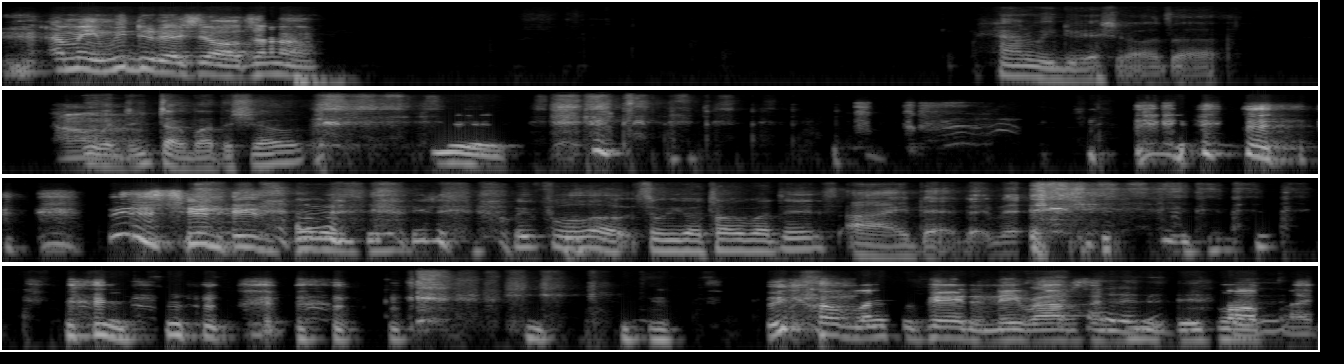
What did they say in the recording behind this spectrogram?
I mean, we do that shit all the time. How do we do that shit all the time? I what, you talk about the show? Yeah. we just two niggas. we pull up, so we gonna talk about this. I bet, bet, bet. We come less prepared than Nate Robinson. Like.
